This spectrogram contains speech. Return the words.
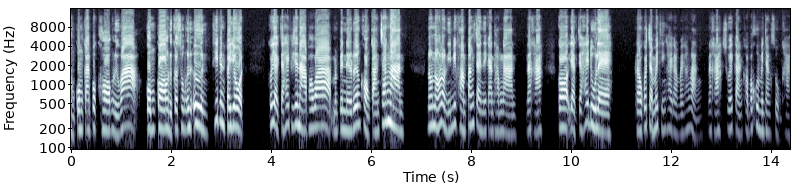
ของกรมการปกครอง หรือว่า กรมกองหรือกระทรวงอื่น ๆ ที่เป็นประโยชน์ ก็อยากจะให้พิจารณาเพราะว่ามันเป็นในเรื่องของการจ้างงาน น้องๆ เหล่านี้มีความตั้งใจในการทำงานนะคะ ก็อยากจะให้ดูแล เราก็จะไม่ทิ้งใครกันไว้ข้างหลังนะคะ ช่วยกันขอบพระคุณเป็นอย่างสูงค่ะ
